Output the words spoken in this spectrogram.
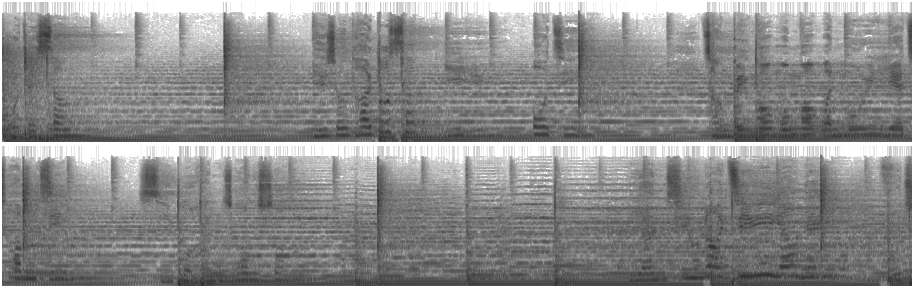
我。这生遇上太多失意与波折，曾被噩梦厄运每夜侵占，试过很沧桑。人潮内只有你付出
